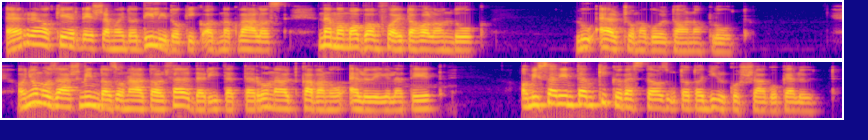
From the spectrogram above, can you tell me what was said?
Erre a kérdése majd a dilidokik adnak választ, nem a magamfajta halandók. Lu elcsomagolta a naplót. A nyomozás mindazonáltal felderítette Ronald Cavano előéletét, ami szerintem kikövezte az utat a gyilkosságok előtt.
